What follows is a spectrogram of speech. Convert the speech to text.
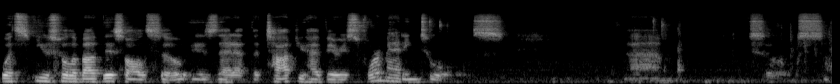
What's useful about this also is that at the top you have various formatting tools. Um, so some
